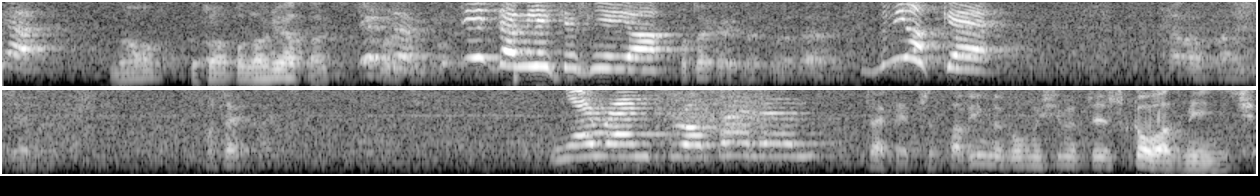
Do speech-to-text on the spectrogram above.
piach. No, to trzeba pozamiatać. Ty, za, ty zamieciesz, nie ja! Poczekaj, wezmę ten. Zmiotkę! Zaraz zamieścimy. Poczekaj. Nie ręcz rowerem! Czekaj, przestawimy, bo musimy przecież koła zmienić.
